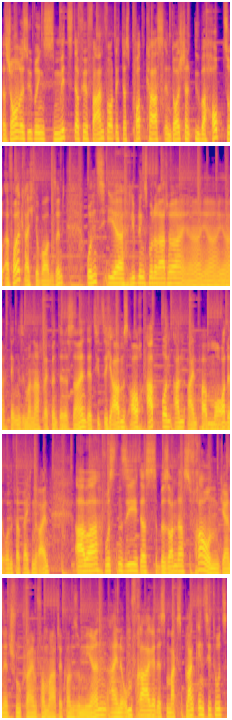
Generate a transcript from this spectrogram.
Das Genre ist übrigens mit dafür verantwortlich, dass Podcasts in Deutschland überhaupt so erfolgreich geworden sind. Und ihr Lieblingsmoderator, ja, ja, ja, denken Sie mal nach, wer könnte das sein? Der zieht sich abends auch ab und an ein paar Morde und Verbrechen rein. Aber wussten Sie, dass besonders Frauen gerne True Crime Formate konsumieren? Eine Umfrage des Max Planck Instituts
